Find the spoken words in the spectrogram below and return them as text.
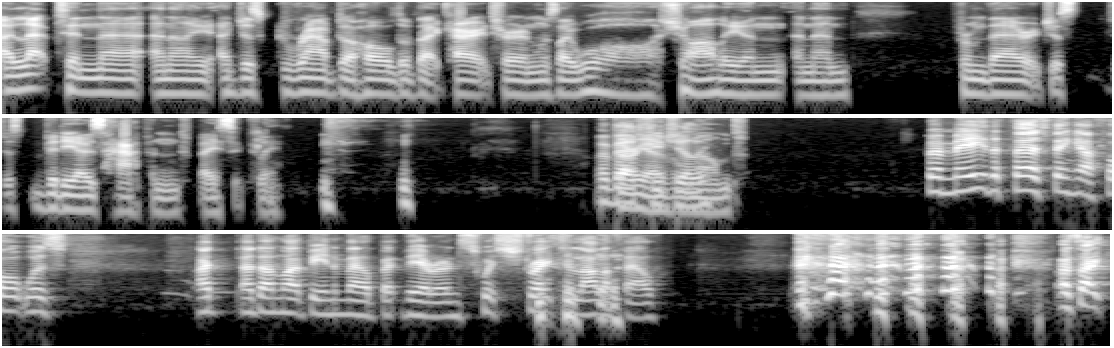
I leapt in there and I I just grabbed a hold of that character and was like, "Whoa, Charlie!" and and then from there it just just videos happened basically. what about Very you, Chili? For me, the first thing I thought was I, I don't like being a male but Viera and switch straight to Lalafell. I was like,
